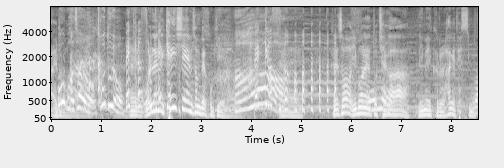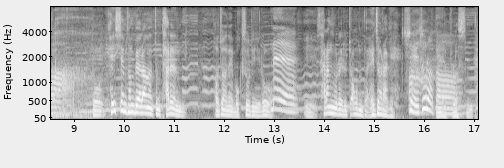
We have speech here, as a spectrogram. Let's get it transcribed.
알더라고요. 맞아요. 저도요. 네, 뺏겼어. 원래는 뺏겼어. KCM 선배 곡이에요. 아, 뺏겼어. 네. 그래서 이번에 또. 제가 리메이크를 하게 됐습니다. 와. 또 KCM 선배랑은 좀 다른 버전의 목소리로 네. 이 사랑 노래를 조금 더 애절하게 진짜 애절하다. 네, 불렀습니다.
